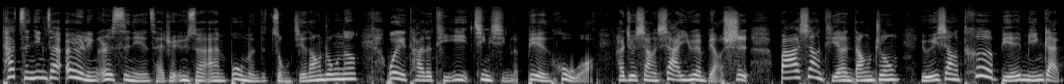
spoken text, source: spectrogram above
他曾经在二零二四年财政预算案部门的总结当中呢，为他的提议进行了辩护哦。他就向下议院表示，八项提案当中有一项特别敏感，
